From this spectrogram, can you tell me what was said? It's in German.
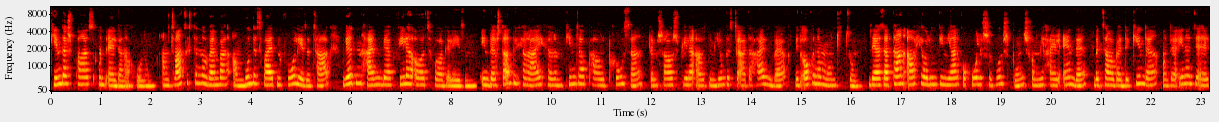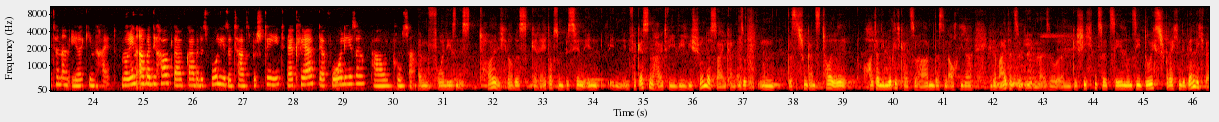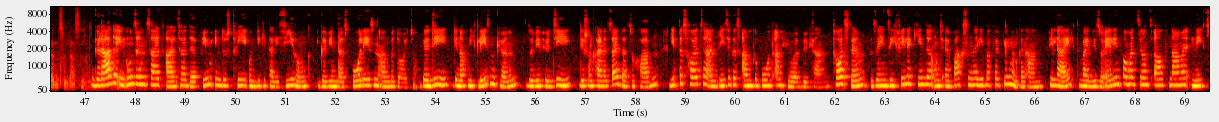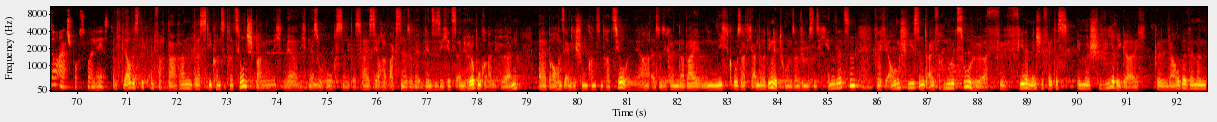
Kinderspaß und Elternerholung. Am 20. November, am bundesweiten Vorlesetag, wird in Heidelberg vielerorts vorgelesen. In der Stadtbücherei hören Kinder Paul Prusa, dem Schauspieler aus dem Jungestheater Heidelberg, mit offenem Mund zu. Der Satan Archäologin alkoholische Wunschpunsch von Michael Ende bezaubert die Kinder und erinnert die Eltern an ihre Kindheit. Worin aber die Hauptaufgabe des Vorlesetags besteht, erklärt der Vorleser Paul Prusa. Ähm, Vorlesen ist toll. Ich glaube, es gerät auch so ein bisschen in, in, in Vergessenheit, wie, wie, wie schön das sein kann. Also ähm, das ist schon ganz toll heute dann die Möglichkeit zu haben, das dann auch wieder, wieder weiterzugeben, also ähm, Geschichten zu erzählen und sie durchs Sprechen lebendig werden zu lassen. Also Gerade in unserem Zeitalter der Filmindustrie und Digitalisierung gewinnt das Vorlesen an Bedeutung. Für die, die noch nicht lesen können, sowie für die, die schon keine Zeit dazu haben, gibt es heute ein riesiges Angebot an Hörbüchern. Trotzdem sehen sich viele Kinder und Erwachsene lieber Verfilmungen an, vielleicht weil visuelle Informationsaufnahme nicht nicht so anspruchsvoll ist. Ich glaube, es liegt einfach daran, dass die Konzentrationsspannen nicht mehr, nicht mehr so hoch sind. Das heißt, ja auch Erwachsene, also wenn Sie sich jetzt ein Hörbuch anhören, äh, brauchen sie eigentlich schon Konzentration. Ja? Also sie können dabei nicht großartig andere Dinge tun, sondern sie müssen sich hinsetzen, vielleicht die Augen schließen und einfach nur zuhören. Für viele Menschen fällt das immer schwieriger. Ich glaube, wenn man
